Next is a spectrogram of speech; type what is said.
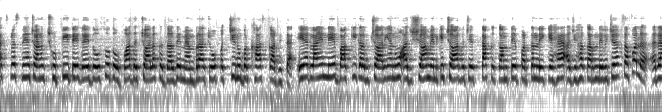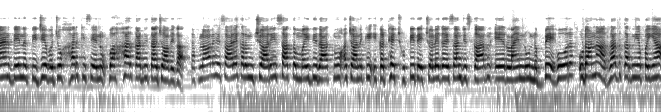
ਐਕਸਪ੍ਰੈਸ ਨੇ ਅਚਾਨਕ ਛੁੱਟੀ ਤੇ ਗਏ 200 ਤੋਂ ਵੱਧ ਚਾਲਕ ਦਲ ਦੇ ਮੈਂਬਰਾਂ ਚੋਂ 25 ਨੂੰ ਬਰਖਾਸਤ ਕਰ ਦਿੱਤਾ ਹੈ। 에ਅਰਲਾਈਨ ਨੇ ਬਾਕੀ ਕਰਮਚਾਰੀਆਂ ਨੂੰ ਅੱਜ ਸ਼ਾਮ ਯਾਨੀ ਕਿ 4 ਵਜੇ ਤੱਕ ਕੰਮ ਤੇ ਪਰਤਣ ਲਈ ਕਿਹਾ ਅਜਿਹਾ ਕਰਨ ਦੇ ਵਿੱਚ ਸਫਲ ਰਹਿਣ ਦੇ ਨਤੀਜੇ ਵਜੋਂ ਹਰ ਕਿਸੇ ਨੂੰ ਬਾਹਰ ਕੱਢ ਦਿੱਤਾ ਜਾਵੇਗਾ। ਤਾਂ ਫਿਲਹਾਲ ਇਹ ਸਾਰੇ ਕਰਮਚਾਰੀ 7 ਮਈ ਦੀ ਰਾਤ ਨੂੰ ਅਚਾਨਕ ਹੀ ਇਕੱਠੇ ਛੁੱਟੀ ਤੇ ਚਲੇ ਗਏ ਸਨ, ਜਿਸ ਕਾਰਨ 에ਅਰਲਾਈਨ ਨੂੰ 90 ਹੋਰ ਉਡਾਨਾਂ ਰੱਦ ਕਰਨੀਆਂ ਪਈਆਂ।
